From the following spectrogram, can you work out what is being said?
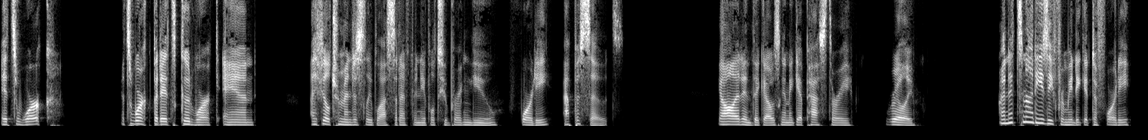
it's work. It's work, but it's good work. And I feel tremendously blessed that I've been able to bring you 40 episodes. Y'all, I didn't think I was going to get past three, really. And it's not easy for me to get to 40.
